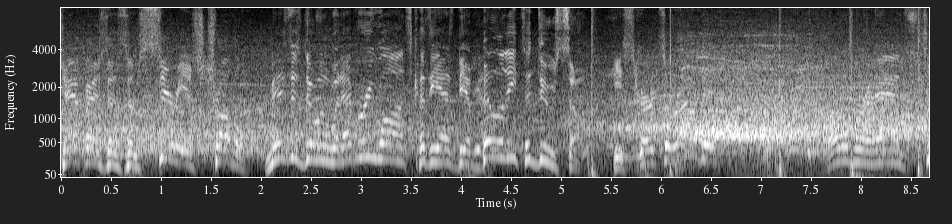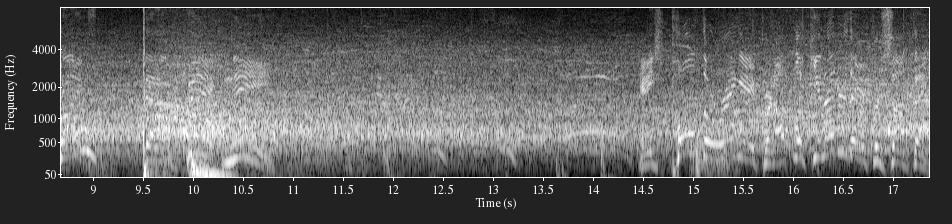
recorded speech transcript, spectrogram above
Ciampa is in some serious trouble. Miz is doing whatever he wants because he has the ability to do so. He skirts around it. Overhand strikes and a big knee. And he's pulled the ring apron up, looking under there for something.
